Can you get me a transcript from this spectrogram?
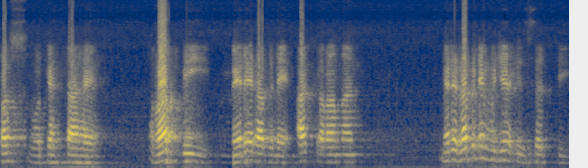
بس وہ کہتا ہے، ربی، میرے رب نے اکرمن۔ میرے رب نے مجھے عزت دی۔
